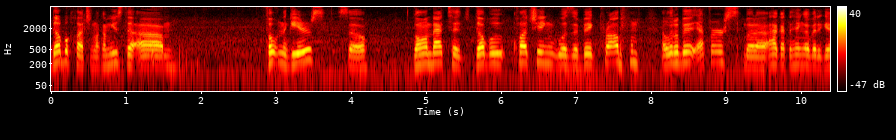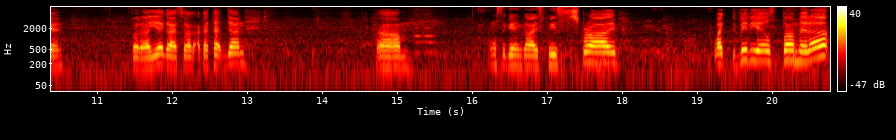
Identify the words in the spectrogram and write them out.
double clutching. Like I'm used to um, floating the gears. So going back to double clutching was a big problem a little bit at first, but uh, I got the hang of it again. But uh, yeah, guys, so I, I got that done. Um, once again, guys, please subscribe, like the videos, thumb it up.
